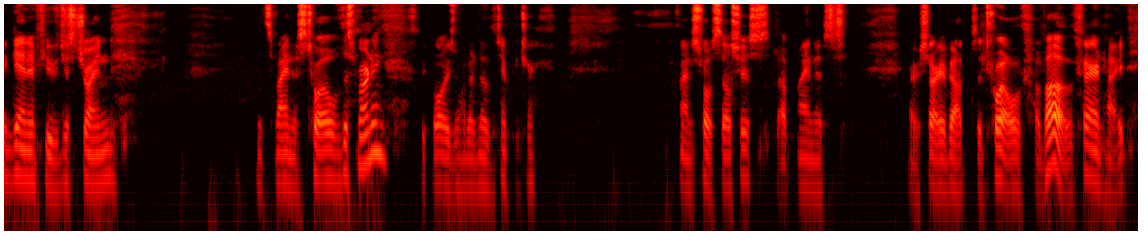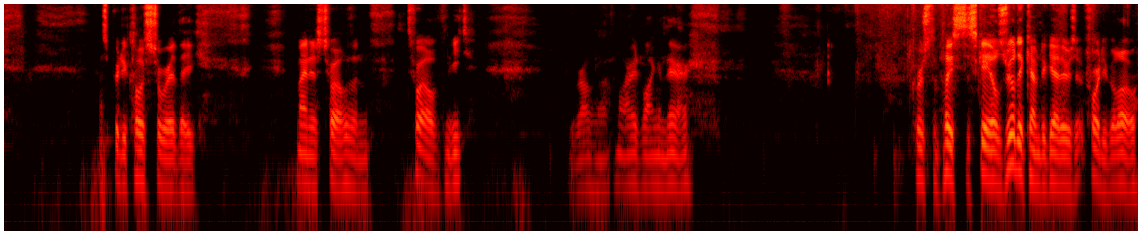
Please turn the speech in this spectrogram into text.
Again, if you've just joined, it's minus 12 this morning. People always want to know the temperature. Minus 12 Celsius, about minus, or sorry, about 12 above Fahrenheit. That's pretty close to where they minus 12 and 12 meet. Right along uh, in there. Of course, the place the scales really come together is at 40 below.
